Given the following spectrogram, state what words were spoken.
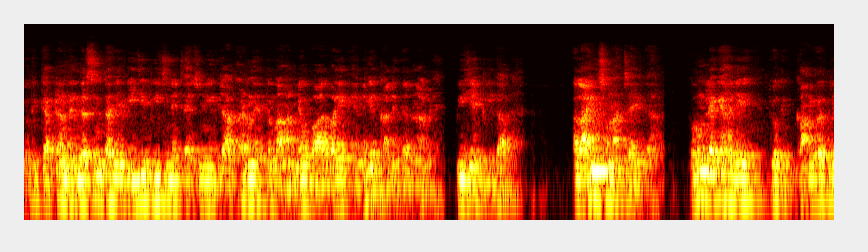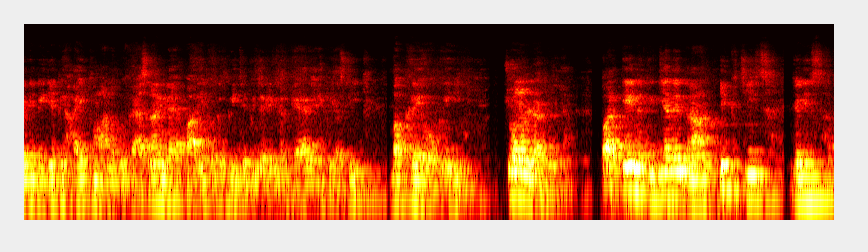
ਕਿਉਂਕਿ ਕੈਪਟਨ ਅਮਰਿੰਦਰ ਸਿੰਘ ਤਾਂ ਜੇ ਬੀਜੇਪੀ ਚ ਨੇ ਚਾਹੇ ਸੁਨੀਲ ਜਾਖੜ ਨੇ ਪ੍ਰਧਾਨ ਨੇ ਉਹ ਬਾਰ-ਬਾਰ ਇਹ ਕਹਿੰਦੇ ਕਿ ਅਕਾਲੀ ਦਲ ਨਾਲ ਬੀਜੇਪੀ ਦਾ ਅਲਾਈਅੰਸ ਹੋਣਾ ਚਾਹੀਦਾ ਪਰ ਉਹਨੂੰ ਲੈ ਕੇ ਹਜੇ ਕਿਉਂਕਿ ਕਾਂਗਰਸ ਜਿਹੜੀ ਬੀਜੇਪੀ ਹਾਈ ਕਮਾਂਡ ਨੂੰ ਕੋਈ ਫੈਸਲਾ ਨਹੀਂ ਲੈ ਪਾ ਰਹੀ ਕਿਉਂਕਿ ਬੀਜੇਪੀ ਦੇ ਲੀਡਰ ਕਹਿ ਰਹੇ ਹਨ ਕਿ ਅਸੀਂ ਵੱਖਰੇ ਹੋ ਕੇ ਹੀ ਚੋਣ ਲੜਨੀ ਹੈ। ਪਰ ਇਹ ਨਤੀਜਿਆਂ ਦੇ ਦੌਰਾਨ ਇੱਕ ਚੀਜ਼ ਜਿਹੜੀ ਸ-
